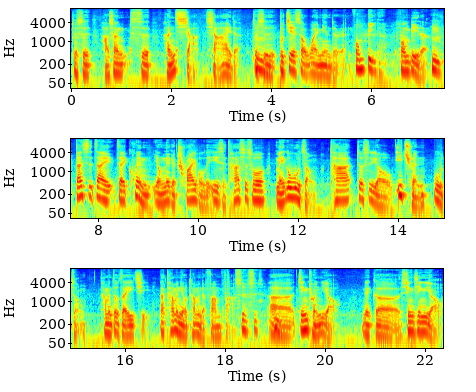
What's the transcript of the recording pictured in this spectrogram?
就是好像是很狭狭隘的。就是不接受外面的人，封闭的，封闭的。嗯，但是在在 Queen 用那个 tribal 的意思，他是说每个物种，它就是有一群物种，他们都在一起，那他们有他们的方法。是是，呃，鲸豚有，那个猩猩有，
